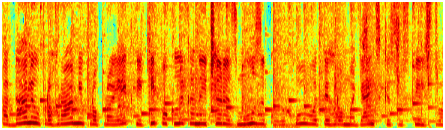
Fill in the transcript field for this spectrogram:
А далі у програмі про проєкт, який покликаний через музику виховувати громадянське суспільство.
